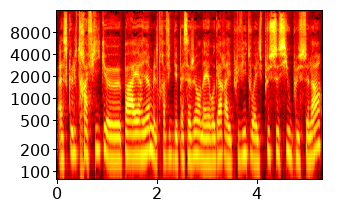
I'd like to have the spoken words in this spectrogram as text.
À ce que le trafic, euh, pas aérien, mais le trafic des passagers en aérogare aille plus vite ou aille plus ceci ou plus cela.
